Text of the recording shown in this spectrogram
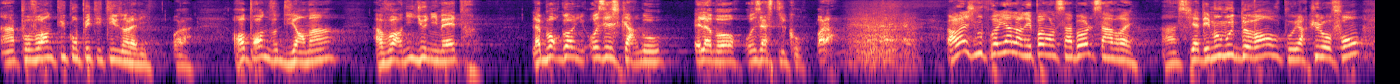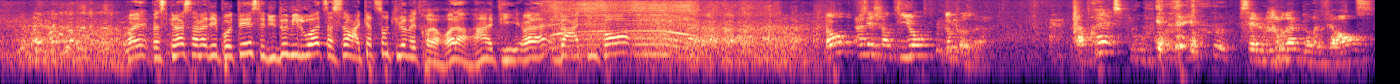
hein, pour vous rendre plus compétitif dans la vie. Voilà. Reprendre votre vie en main, avoir ni Dieu ni maître, la Bourgogne aux escargots et la mort aux asticots. Voilà. Alors là, je vous préviens, là, on n'est pas dans le symbole, c'est un vrai. Hein, S'il y a des moumoutes devant, vous pouvez reculer au fond. Ouais, parce que là, ça va dépoter, c'est du 2000 watts, ça sort à 400 km heure. Voilà, hein, et puis voilà, pas. Donc, un échantillon de closer. Après, ce qu'il vous faut c'est le journal de référence,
